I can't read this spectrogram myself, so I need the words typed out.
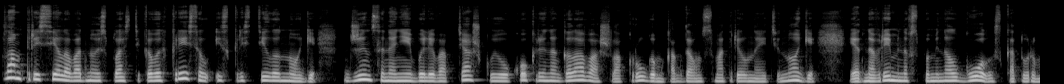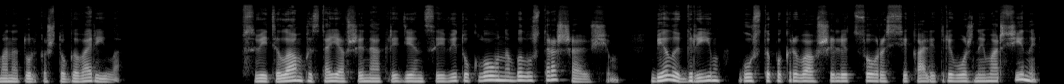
Плам трясела в одно из пластиковых кресел и скрестила ноги. Джинсы на ней были в обтяжку, и у Кокрина голова шла кругом, когда он смотрел на эти ноги и одновременно вспоминал голос, которым она только что говорила. В свете лампы, стоявшей на акреденции, вид у клоуна был устрашающим. Белый грим, густо покрывавший лицо, рассекали тревожные морщины,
